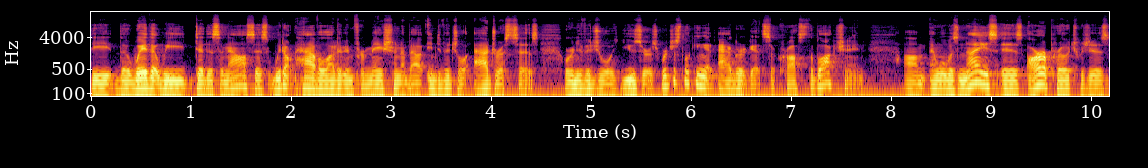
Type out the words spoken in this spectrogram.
the the way that we did this analysis, we don't have a lot of information about individual addresses or individual users. We're just looking at aggregates across the blockchain. Um, and what was nice is our approach, which is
